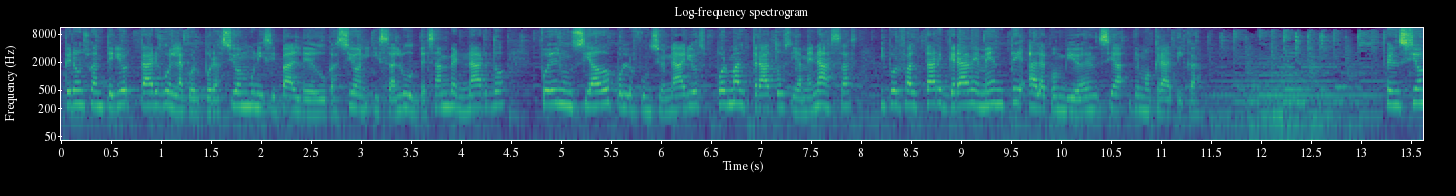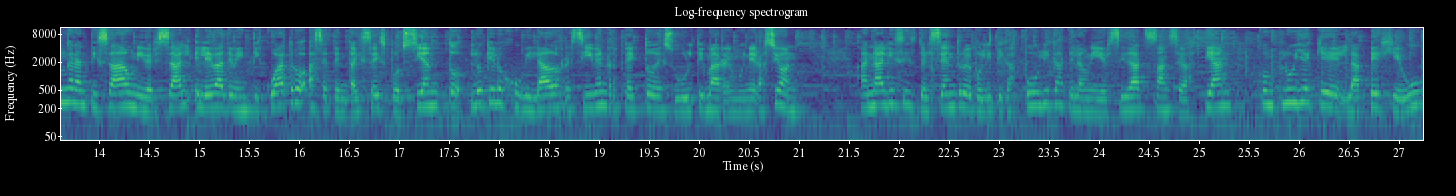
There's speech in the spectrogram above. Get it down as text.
pero en su anterior cargo en la Corporación Municipal de Educación y Salud de San Bernardo fue denunciado por los funcionarios por maltratos y amenazas y por faltar gravemente a la convivencia democrática pensión garantizada universal eleva de 24 a 76% lo que los jubilados reciben respecto de su última remuneración. Análisis del Centro de Políticas Públicas de la Universidad San Sebastián concluye que la PGU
